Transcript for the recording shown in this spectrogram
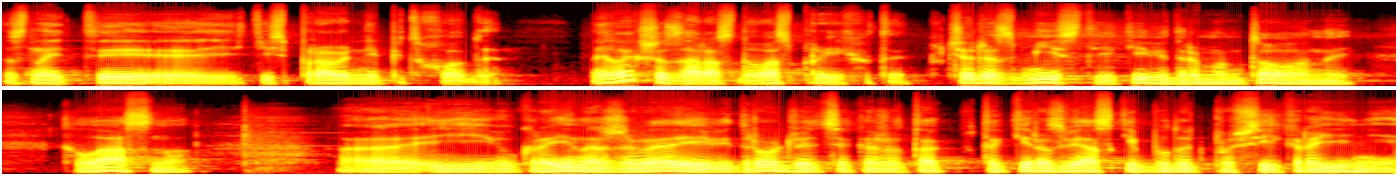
знайти якісь правильні підходи. Найлегше зараз до вас приїхати через міст, який відремонтований, класно. Е, І Україна живе і відроджується. Кажу, так, такі розв'язки будуть по всій країні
